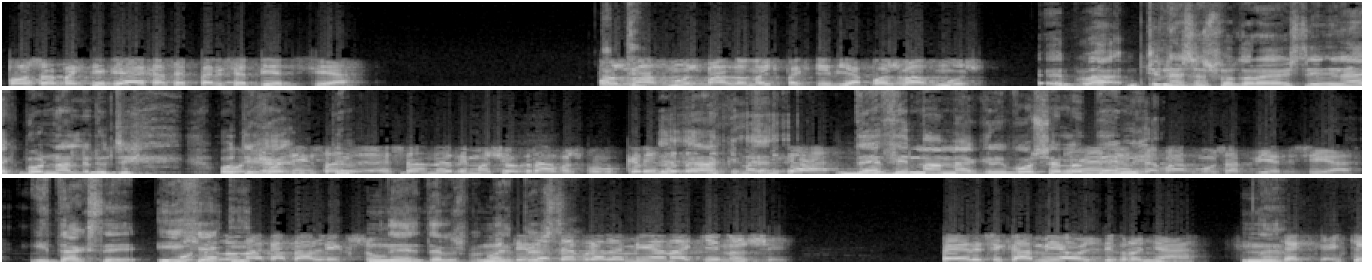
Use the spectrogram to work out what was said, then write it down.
πόσα παιχνίδια έχασε πέρυσι από διαιτησία; Πώ Απ' τη- βαθμούς, μάλλον, όχι παιχνίδια, πώ βαθμούς; Ε, μα, τι να σας πω τώρα, στην ΑΕΚ μπορεί να λένε ότι. ότι Όχι, χα- εσύ, σαν, σαν δημοσιογράφος που κρίνεται Α, αντικειμενικά. Δεν θυμάμαι ακριβώς, αλλά δεν. Έχασε βαθμούς από τη διαιτησία. Κοιτάξτε, Που είχε. θέλω να καταλήξω. Ναι, τέλος πάντων. Ναι, ότι πέστε. δεν έβγαλε μία ανακοίνωση. Πέρυσι καμία όλη τη χρονιά. Ναι. Και, και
